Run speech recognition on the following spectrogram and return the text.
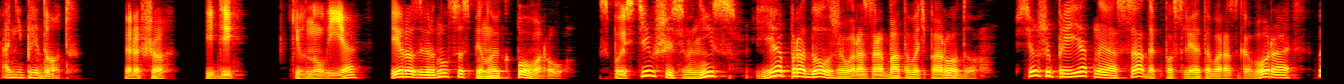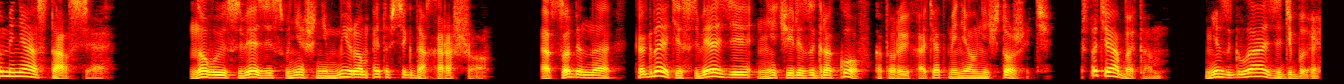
Они придут». «Хорошо, иди», – кивнул я и развернулся спиной к повару. Спустившись вниз, я продолжил разрабатывать породу. Все же приятный осадок после этого разговора у меня остался. Новые связи с внешним миром – это всегда хорошо. Особенно, когда эти связи не через игроков, которые хотят меня уничтожить. Кстати, об этом. Не сглазить бы,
